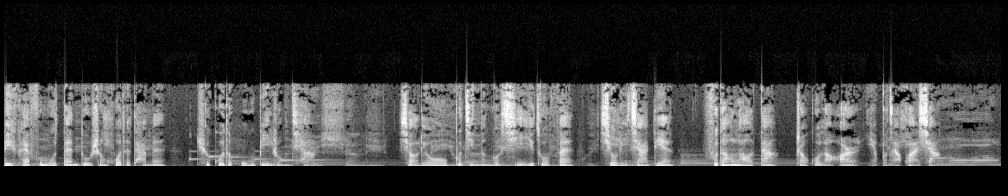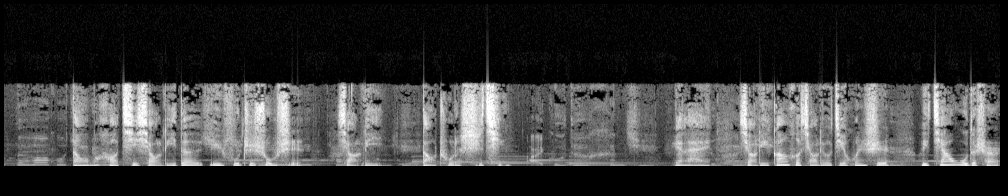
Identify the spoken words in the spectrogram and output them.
离开父母单独生活的他们，却过得无比融洽。小刘不仅能够洗衣做饭、修理家电、辅导老大、照顾老二，也不在话下。当我们好奇小丽的御夫之术时，小丽道出了实情。原来，小丽刚和小刘结婚时，为家务的事儿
